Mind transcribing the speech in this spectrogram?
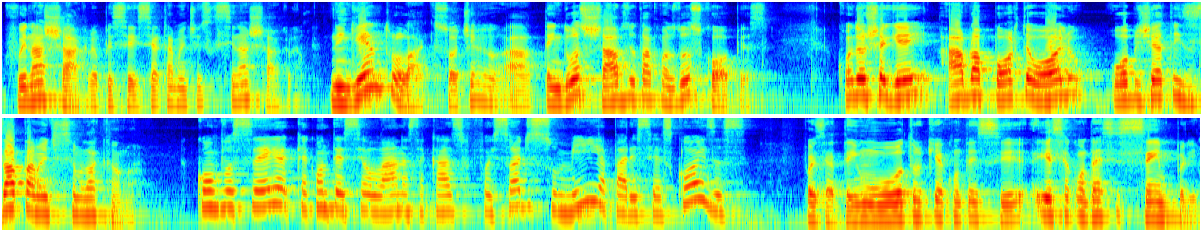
fui na chácara. Eu pensei, certamente eu esqueci na chácara. Ninguém entrou lá, que só tinha. Ah, tem duas chaves e eu tava com as duas cópias. Quando eu cheguei, abro a porta, eu olho o objeto exatamente em cima da cama. Com você, o que aconteceu lá nessa casa foi só de sumir e aparecer as coisas? Pois é, tem um outro que acontecer. Esse acontece sempre,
